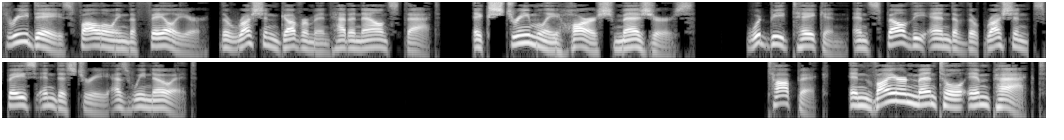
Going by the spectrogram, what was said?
Three days following the failure, the Russian government had announced that extremely harsh measures would be taken and spell the end of the Russian space industry as we know it. Topic: Environmental impact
